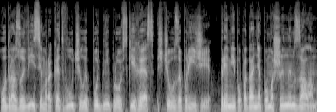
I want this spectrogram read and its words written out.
Одразу вісім ракет влучили по Дніпровській ГЕС, що у Запоріжжі. Прямі попадання по машинним залам.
